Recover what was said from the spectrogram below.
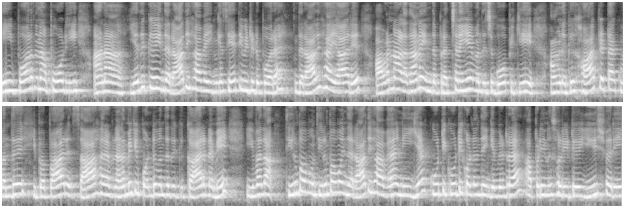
நீ போகிறது நான் போடி. ஆனால் எதுக்கு இந்த ராதிகாவை இங்கே சேர்த்து விட்டுட்டு போகிற இந்த ராதிகா யார்? அவனால தானே இந்த பிரச்சனையே வந்துச்சு கோபிக்கு. அவனுக்கு ஹார்ட் அட்டாக் வந்து இப்போ பாரு சாகர நிலைமைக்கு கொண்டு வந்ததுக்கு காரணமே இவ தான் திரும்பவும் திரும்பவும் இந்த ராதிகாவை நீ ஏன் கூட்டி கூட்டி கொண்டு வந்து இங்கே விடுற அப்படின்னு சொல்லிட்டு ஈஸ்வரி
